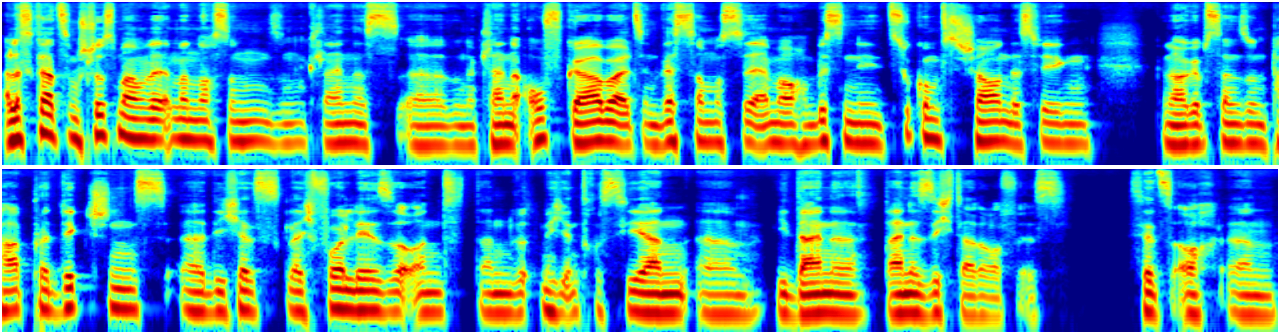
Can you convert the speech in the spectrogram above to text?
Alles klar, zum Schluss machen wir immer noch so ein, so ein kleines, äh, so eine kleine Aufgabe. Als Investor musst du ja immer auch ein bisschen in die Zukunft schauen. Deswegen, genau, gibt es dann so ein paar Predictions, äh, die ich jetzt gleich vorlese und dann wird mich interessieren, äh, wie deine, deine Sicht darauf ist. Ist jetzt auch ähm,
